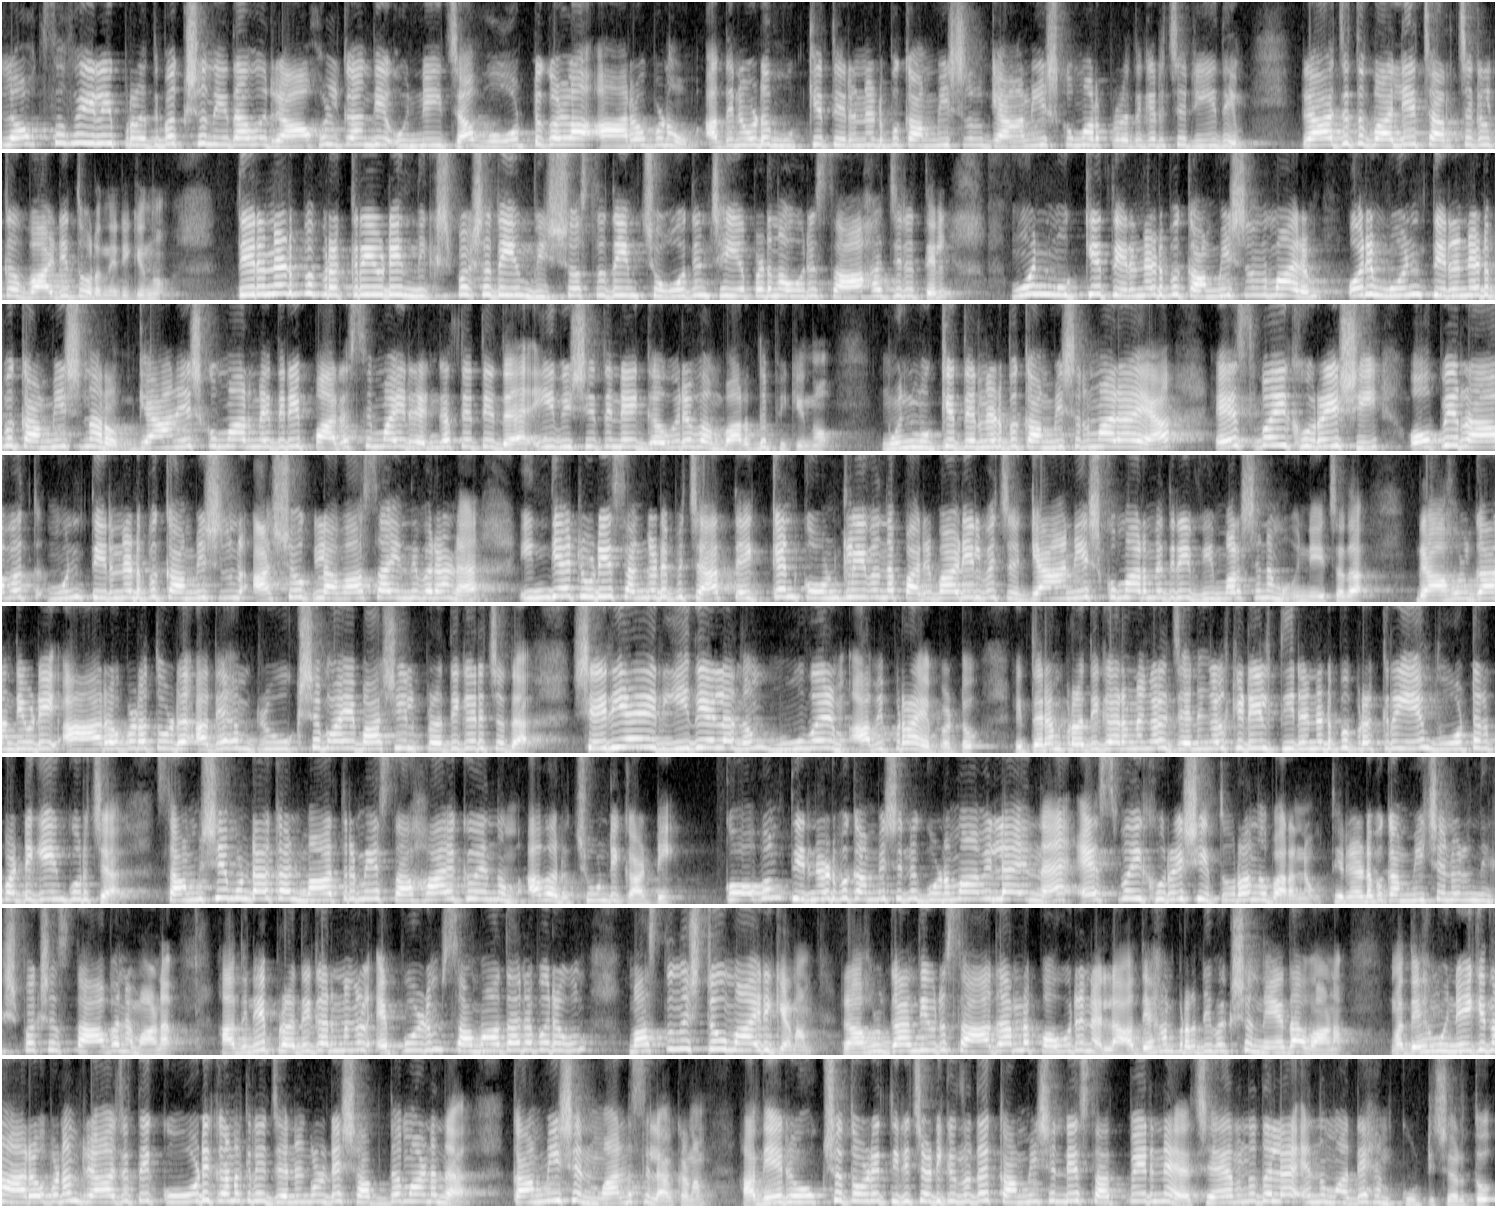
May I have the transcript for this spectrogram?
ലോക്സഭയിലെ പ്രതിപക്ഷ നേതാവ് രാഹുൽ ഗാന്ധി ഉന്നയിച്ച വോട്ടുകളുടെ ആരോപണവും അതിനോട് മുഖ്യ തിരഞ്ഞെടുപ്പ് കമ്മീഷണർ ജ്ഞാനേഷ് കുമാർ പ്രതികരിച്ച രീതിയും രാജ്യത്ത് വലിയ ചർച്ചകൾക്ക് വഴി തുറന്നിരിക്കുന്നു. തിരഞ്ഞെടുപ്പ് പ്രക്രിയയുടെ നിഷ്പക്ഷതയും വിശ്വസ്തതയും ചോദ്യം ചെയ്യപ്പെടുന്ന ഒരു സാഹചര്യത്തിൽ മുൻ മുഖ്യ തിരഞ്ഞെടുപ്പ് കമ്മീഷണർമാരും ഒരു മുൻ തിരഞ്ഞെടുപ്പ് കമ്മീഷണറും ജ്ഞാനേഷ് കുമാറിനെതിരെ പരസ്യമായി രംഗത്തെത്തിയത് ഈ വിഷയത്തിന്റെ ഗൗരവം വർദ്ധിപ്പിക്കുന്നു. മുൻ മുഖ്യ തിരഞ്ഞെടുപ്പ് കമ്മീഷണർമാരായ S Y Quraishi O P Rawat മുൻ തിരഞ്ഞെടുപ്പ് കമ്മീഷണർ അശോക് ലവാസ എന്നിവരാണ് ഇന്ത്യ ടുഡേ സംഘടിപ്പിച്ച തെക്കൻ കോൺക്ലേവ് എന്ന പരിപാടിയിൽ വെച്ച് ജ്ഞാനേഷ് കുമാറിനെതിരെ വിമർശനം ഉന്നയിച്ചത്. രാഹുൽ ഗാന്ധിയുടെ ആരോപണത്തോട് അദ്ദേഹം രൂക്ഷമായ ഭാഷയിൽ പ്രതികരിച്ചത് ശരിയായ രീതിയല്ലെന്നും മൂവരും അഭിപ്രായപ്പെട്ടു. ഇത്തരം പ്രതികരണങ്ങൾ ജനങ്ങൾക്കിടയിൽ തിരഞ്ഞെടുപ്പ് പ്രക്രിയയും വോട്ടർ പട്ടികയും കുറിച്ച് സംശയമുണ്ടാക്കാൻ മാത്രമേ സഹായിക്കൂ എന്നും അവർ ചൂണ്ടിക്കാട്ടി. കോപം തിരഞ്ഞെടുപ്പ് കമ്മീഷന് ഗുണമാവില്ല എന്ന് എസ് വൈ ഖുറേഷി തുറന്നു പറഞ്ഞു. തിരഞ്ഞെടുപ്പ് കമ്മീഷൻ ഒരു നിഷ്പക്ഷ സ്ഥാപനമാണ്. അതിന്റെ പ്രതികരണങ്ങൾ എപ്പോഴും സമാധാനപരവും വസ്തുനിഷ്ഠവുമായിരിക്കണം. രാഹുൽ ഗാന്ധി ഒരു സാധാരണ പൗരനല്ല അദ്ദേഹം പ്രതിപക്ഷ നേതാവാണ്. അദ്ദേഹം ഉന്നയിക്കുന്ന ആരോപണം രാജ്യത്തെ കോടിക്കണക്കിന് ജനങ്ങളുടെ ശബ്ദമാണെന്ന് കമ്മീഷൻ മനസ്സിലാക്കണം. അതേ രോക്ഷത്തോടെ തിരിച്ചടിക്കുന്നത് കമ്മീഷന്റെ സത്പേരിന് ചേർന്നതല്ല എന്നും അദ്ദേഹം കൂട്ടിച്ചേർത്തു.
